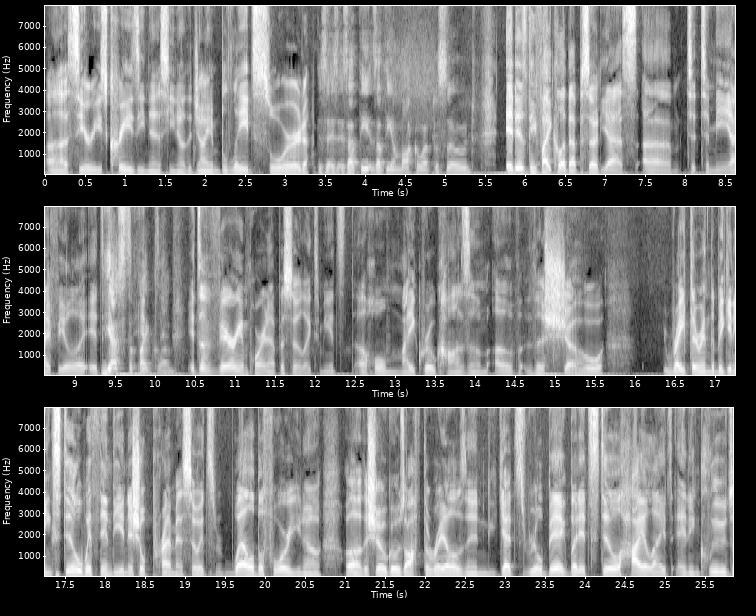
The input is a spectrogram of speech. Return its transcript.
uh, series craziness. You know, the giant blade sword. Is, is, is that the is that the Amako episode? It is the Fight Club episode. Yes. Um. To, to me, I feel it's yes the Fight Club. It's a very important episode. Like to me, it's a whole microcosm of the show right there in the beginning, still within the initial premise. So it's well before, you know, oh, the show goes off the rails and gets real big, but it still highlights and includes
